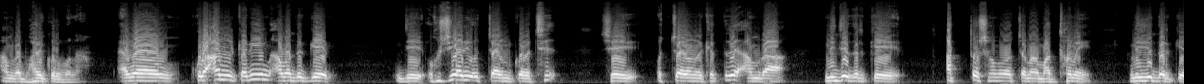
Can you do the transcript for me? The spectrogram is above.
আমরা ভয় করব না। এবং কোরআনুল করিম আমাদেরকে যে হুঁশিয়ারি উচ্চারণ করেছে, সেই উচ্চারণের ক্ষেত্রে আমরা নিজেদেরকে আত্মসমালোচনার মাধ্যমে নিজেদেরকে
